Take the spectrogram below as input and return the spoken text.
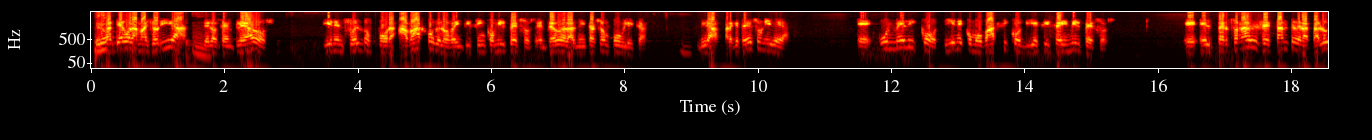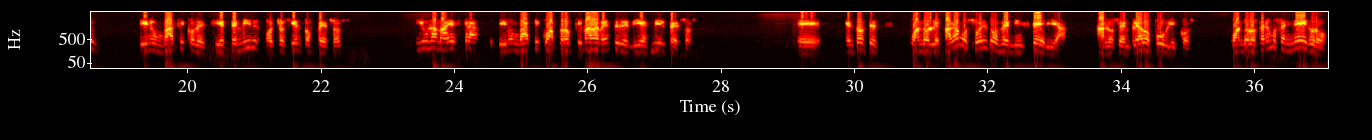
Pero... En Santiago la mayoría mm. de los empleados tienen sueldos por abajo de los 25 mil pesos, empleados de la administración pública. Mira, para que te des una idea, eh, un médico tiene como básico 16 mil pesos. Eh, el personal restante de la salud tiene un básico de 7 mil 800 pesos y una maestra tiene un básico aproximadamente de 10 mil pesos. Eh, entonces, cuando le pagamos sueldos de miseria a los empleados públicos, cuando los tenemos en negro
